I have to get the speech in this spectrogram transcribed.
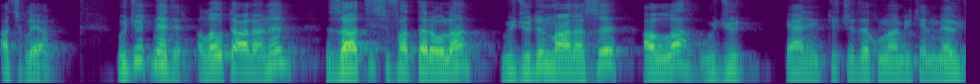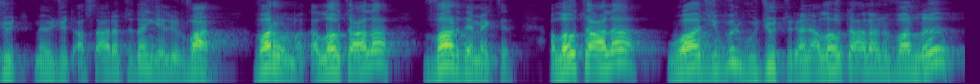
açıklayalım. Vücut nedir? Allahu Teala'nın zati sıfatları olan vücudun manası Allah vücut. Yani Türkçe'de kullanılan bir kelime mevcut. Mevcut aslında Arapçadan geliyor. Var. Var olmak. Allahu Teala var demektir. Allahu Teala vacibül vücuttur. Yani Allahu Teala'nın varlığı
